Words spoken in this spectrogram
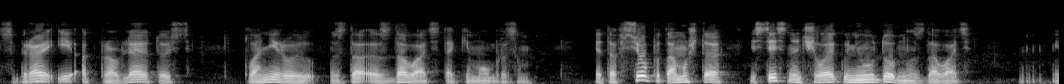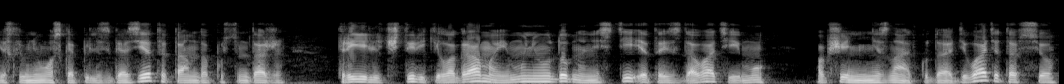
собираю и отправляю, то есть планирую сда сдавать таким образом. Это все потому, что, естественно, человеку неудобно сдавать. Если у него скопились газеты, там, допустим, даже 3 или 4 килограмма, ему неудобно нести это и сдавать, и ему вообще не знает, куда одевать это все.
